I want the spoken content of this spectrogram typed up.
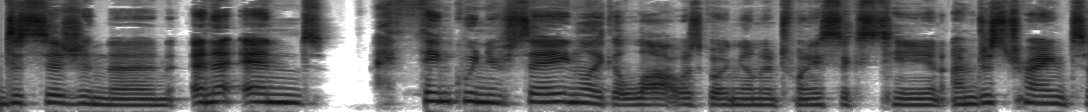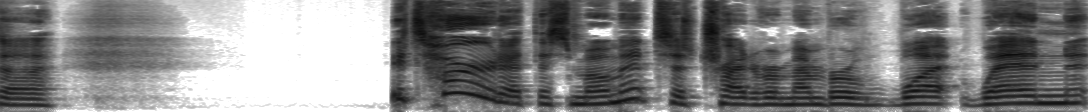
decision then. And and I think when you're saying like a lot was going on in 2016, I'm just trying to it's hard at this moment to try to remember what when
